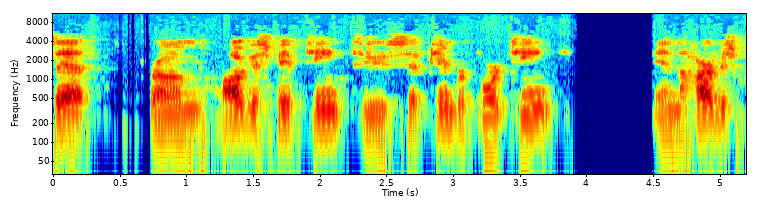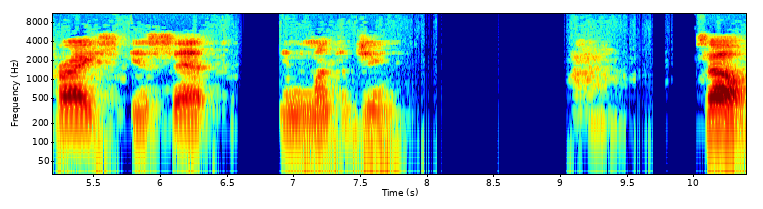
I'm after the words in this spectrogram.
set from August 15th to September 14th, and the harvest price is set in the month of June. So,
